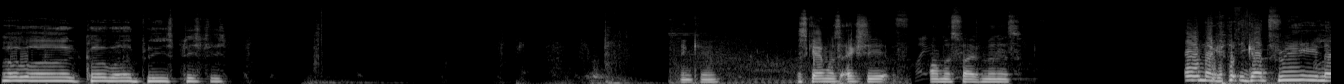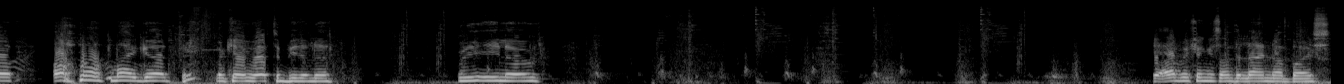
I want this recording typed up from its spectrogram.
Come on, come on, please, please, please. Thank you. This game was actually almost five minutes. Oh my god, he got three elo. Oh my god. Okay, we have to beat him now. Three elo. Yeah, everything is on the line now, boys.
